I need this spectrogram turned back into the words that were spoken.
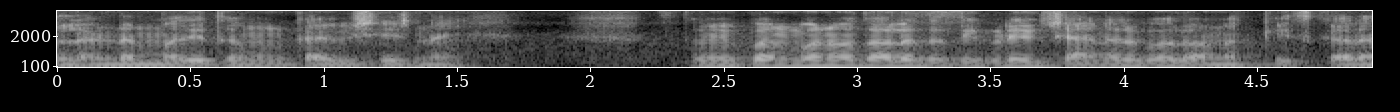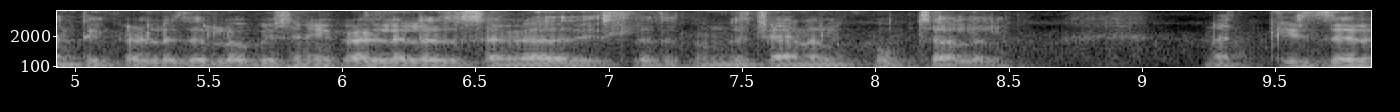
लंडनमध्ये तर मग काय विशेष नाही. तुम्ही पण बनवत आलं तर तिकडे एक चॅनल बनवा नक्कीच. कारण तिकडलं जर लोकेशनही काढलेलं जर सगळ्याला दिसलं तर तुमचं चॅनल खूप चालेल. नक्कीच जर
